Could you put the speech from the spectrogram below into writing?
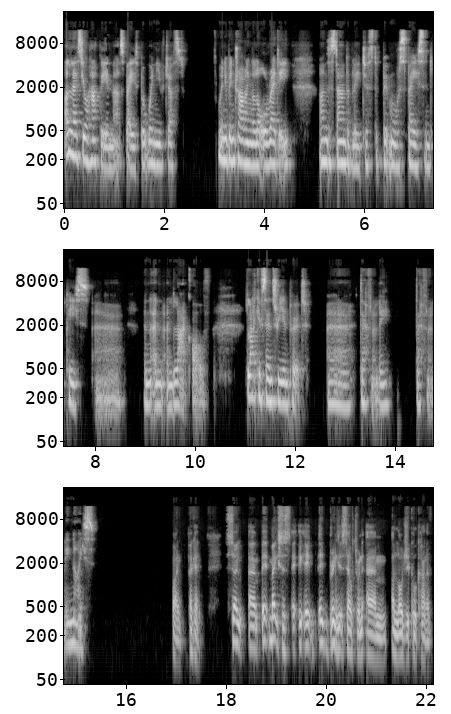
unless you're happy in that space. But when you've just, when you've been traveling a lot already, understandably, just a bit more space and peace, uh, and, and, and lack of, lack of sensory input uh, definitely, definitely nice. Fine. Okay. So um, it makes us, it, it, it brings itself to an, um, a logical kind of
